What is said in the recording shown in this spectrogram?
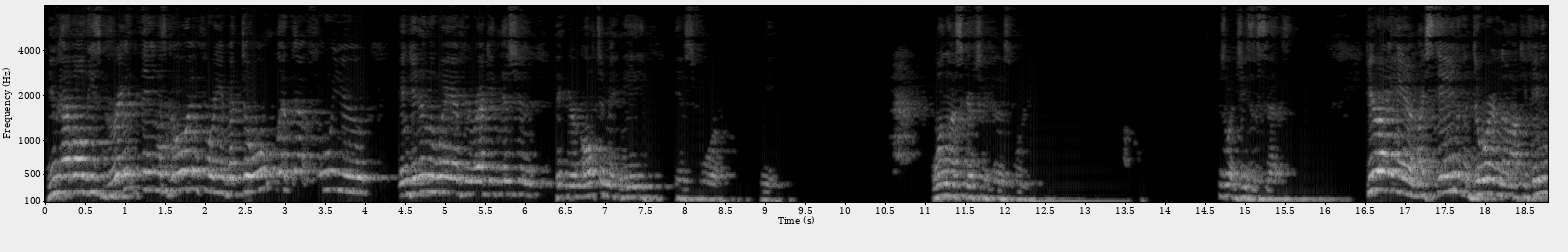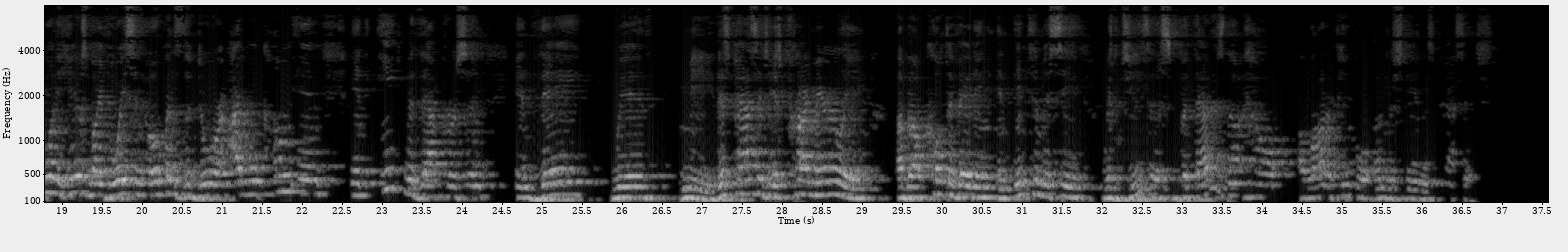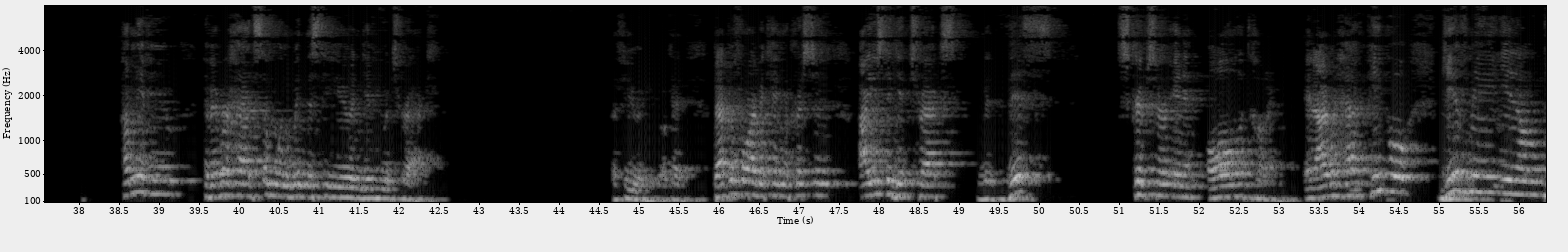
You have all these great things going for you, but don't let that you and get in the way of your recognition that your ultimate need is for me. One last scripture for this morning. Here's what Jesus says. Here I am. I stand at the door and knock. If anyone hears my voice and opens the door, I will come in and eat with that person and they with me. This passage is primarily about cultivating an intimacy with Jesus, but that is not how a lot of people understand this passage. How many of you have ever had someone witness to you and give you a track? A few of you, okay. Back before I became a Christian, I used to get tracks with this scripture in it all the time. And I would have people give me, you know,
